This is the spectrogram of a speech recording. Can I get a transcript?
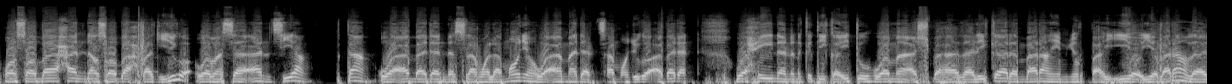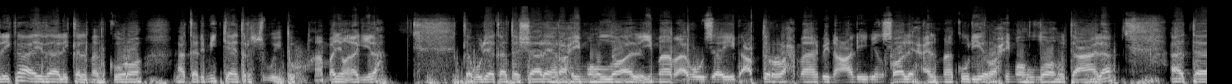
Wa sabahan dan sabah pagi juga. Wa masaan siang petang wa abadan dan selama-lamanya wa amadan sama juga abadan. Wa hina dan ketika itu wa ma asbaha zalika dan barang yang menyerupai ia ia barang zalika ai zalikal madhkura. Akan demikian tersebut itu. Ha, banyak lagi lah. Kemudian kata syarih rahimahullah al-imam Abu Zaid Abdul Rahman bin Ali bin Salih al-Makudi rahimahullah ta'ala. Ata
